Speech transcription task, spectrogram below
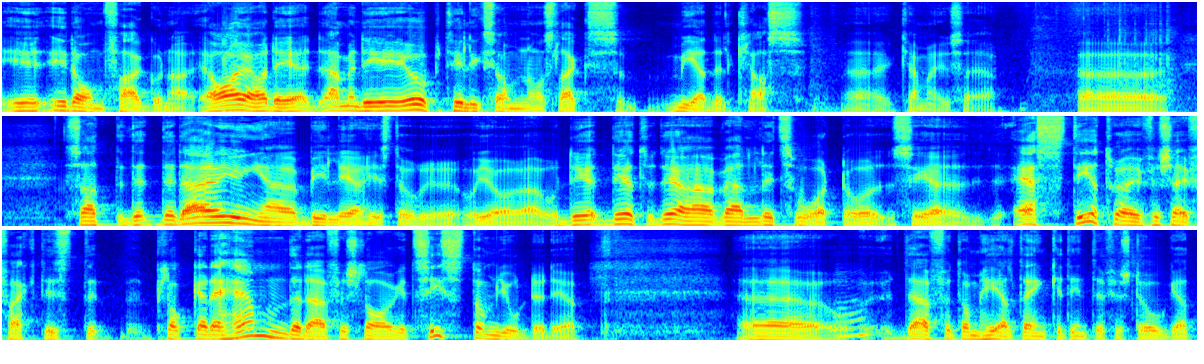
i, i de faggorna. Ja, ja, det, är- ja, men det är upp till liksom någon slags medelklass eh, kan man ju säga. Så att det, det där är ju inga billiga historier att göra. Och det, det, det är väldigt svårt att se. SD tror jag i och för sig faktiskt plockade hem det där förslaget sist de gjorde det. Och Därför att de helt enkelt inte förstod att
